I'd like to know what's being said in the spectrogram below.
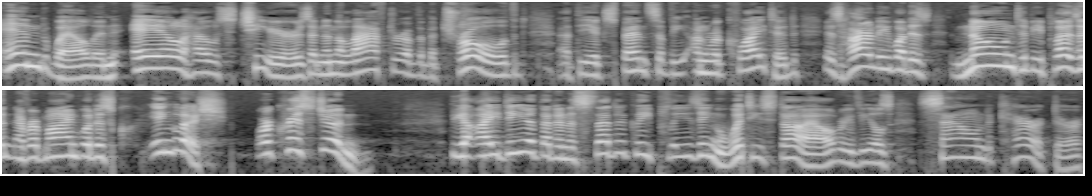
end well in alehouse cheers and in the laughter of the betrothed at the expense of the unrequited is hardly what is known to be pleasant, never mind what is English or Christian. The idea that an aesthetically pleasing, witty style reveals sound character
